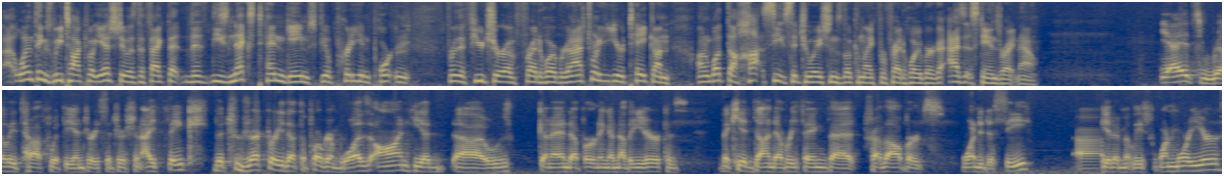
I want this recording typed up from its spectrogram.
uh, one of the things we talked about yesterday was the fact that the, these next 10 games feel pretty important for the future of Fred Hoiberg. And I just want to get your take on on what the hot seat situation is looking like for Fred Hoiberg as it stands right now. Yeah, it's really tough with the injury situation. I think the trajectory that the program was on, he had uh, was going to end up earning another year because like he had done everything that Trev Alberts wanted to see. Uh, get him at least one more year.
